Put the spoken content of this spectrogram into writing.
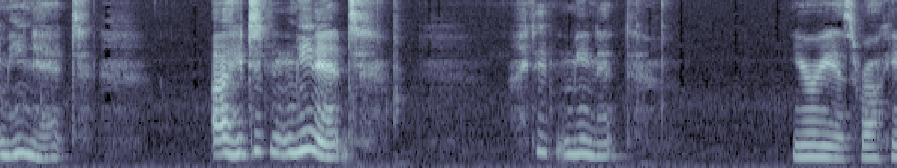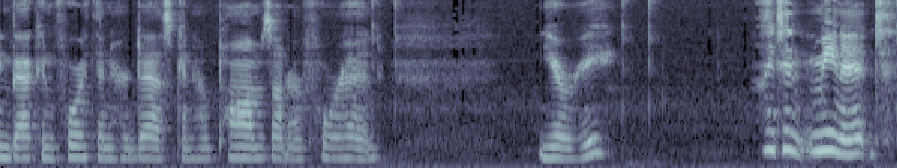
mean it. I didn't mean it. I didn't mean it. Yuri is rocking back and forth in her desk and her palms on her forehead. Yuri? I didn't mean it.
